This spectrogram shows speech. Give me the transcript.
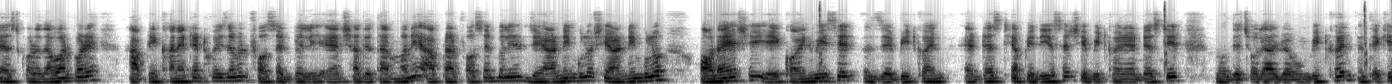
পেস্ট করে দেওয়ার পরে আপনি কানেক্টেড হয়ে যাবেন ফসেট ভ্যালি এর সাথে। তার মানে আপনার ফসেট ভ্যালির যে আর্নিংগুলো, সেই আর্নিংগুলো অনায়াসেই এই কয়েন বেসের যে বিটকয়েন অ্যাড্রেসটি আপনি দিয়েছেন, সেই বিটকয়েন অ্যাড্রেসটির মধ্যে চলে আসবে এবং বিটকয়েন থেকে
